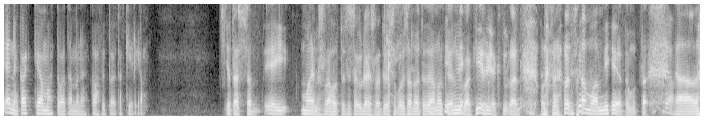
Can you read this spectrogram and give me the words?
Ja ennen kaikkea mahtava tämmöinen kahvipöytäkirja. Ja tässä ei mainosrahoitteisessa yleisradiossa voi sanoa, että tämä on oikein hyvä kirja, kyllä olen aivan samaa mieltä, mutta... Ää,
